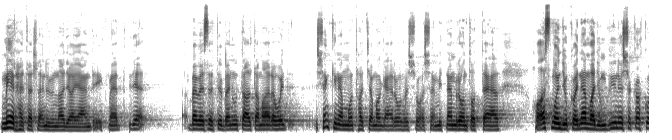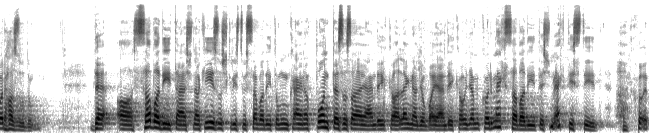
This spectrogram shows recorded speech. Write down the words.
Mérhetetlenül nagy ajándék, mert ugye bevezetőben utaltam arra, hogy senki nem mondhatja magáról, hogy soha semmit nem rontott el. Ha azt mondjuk, hogy nem vagyunk bűnösök, akkor hazudunk. De a szabadításnak, Jézus Krisztus szabadító munkájának pont ez az ajándéka, a legnagyobb ajándéka, hogy amikor megszabadít és megtisztít, akkor,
